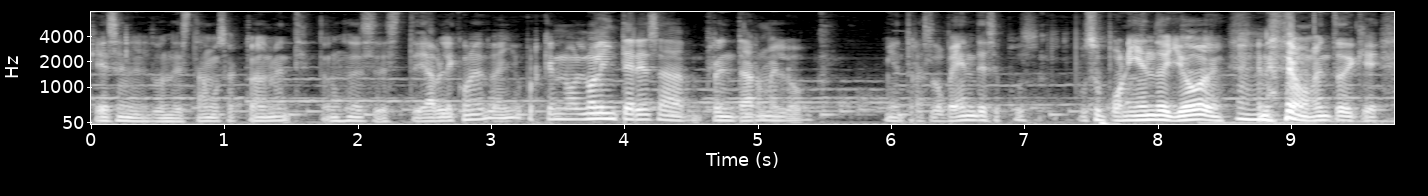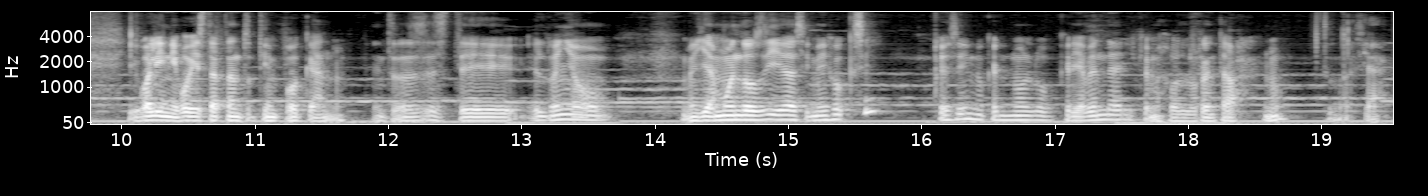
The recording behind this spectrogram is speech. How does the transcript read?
que es en el donde estamos actualmente. Entonces, este, hablé con el dueño porque no, no le interesa rentármelo mientras lo vende, se puso, suponiendo yo en ese momento de que igual y ni voy a estar tanto tiempo acá, ¿no? Entonces, este, el dueño me llamó en dos días y me dijo que sí, que sí, no, que no lo quería vender y que mejor lo rentaba, ¿no? Entonces ya,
